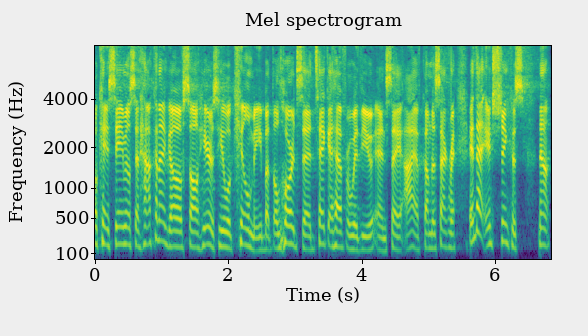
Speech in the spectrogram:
Okay, Samuel said, How can I go? If Saul hears, he will kill me. But the Lord said, Take a heifer with you and say, I have come to sacrifice. Isn't that interesting? Because now,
